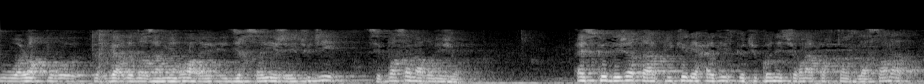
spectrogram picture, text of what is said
Ou alors pour te regarder dans un miroir et, et dire ça y est, j'ai étudié C'est pas ça la religion. Est-ce que déjà tu as appliqué les hadiths que tu connais sur l'importance de la salade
